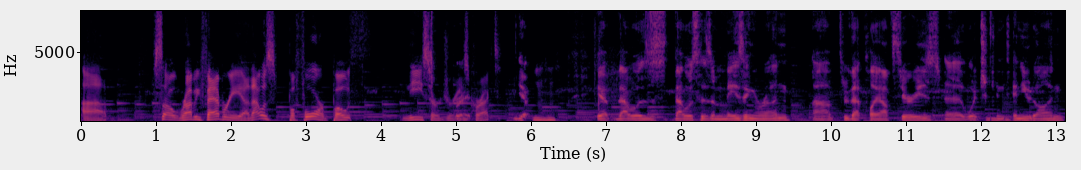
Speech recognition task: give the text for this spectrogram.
Uh, so, Robby Fabbri, uh, that was before both knee surgeries, Right. correct? Yep. hmm Yep, that was that was his amazing run uh, through that playoff series, uh, which continued on.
